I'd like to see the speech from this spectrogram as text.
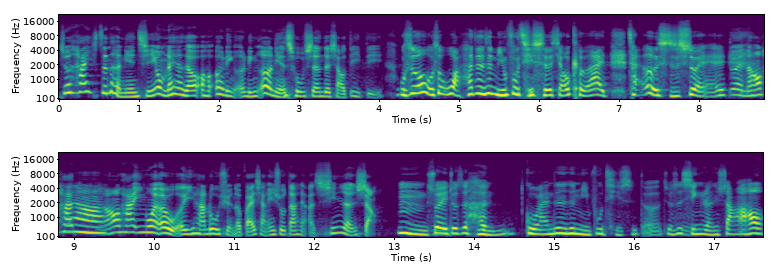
就是他真的很年轻，因为我们那天聊哦，二零零二年出生的小弟弟。我说我说哇，他真的是名副其实的小可爱，才二十岁。对，然后他，啊、然后他因为二五二一，他入选了百想艺术大奖新人赏。嗯，所以就是很果然，真的是名副其实的，就是新人赏。嗯、然后。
